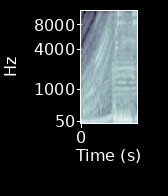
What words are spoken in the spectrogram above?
Bye.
